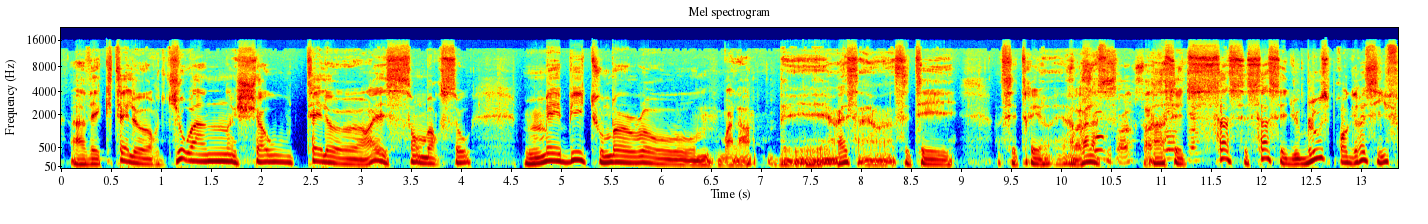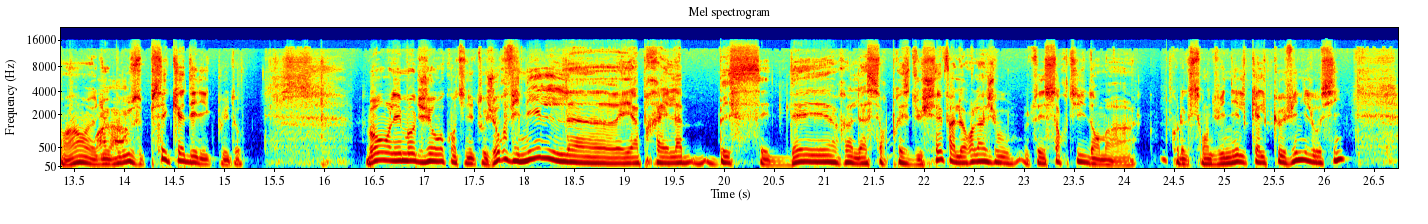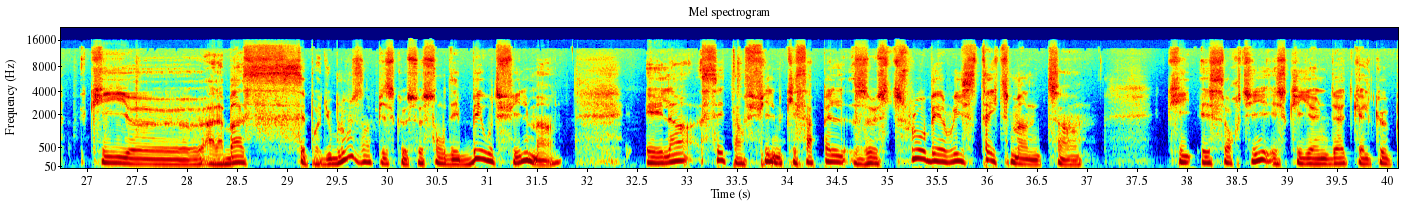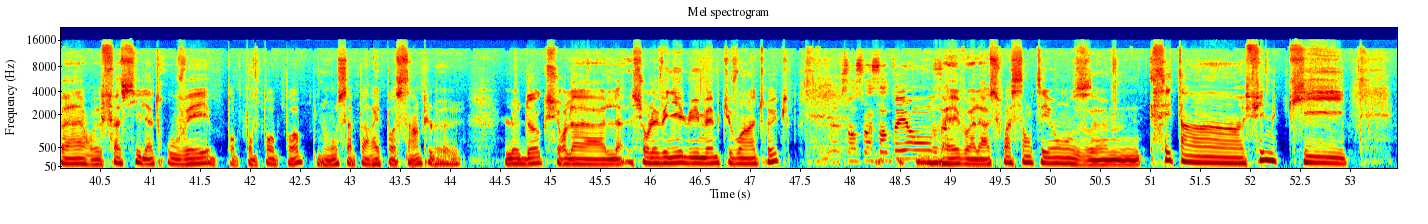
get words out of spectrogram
avec Taylor, Joan Shaw Taylor et son morceau Maybe Tomorrow. Voilà, c'était c'est très voilà, ça, c'est ça c'est du blues progressif, hein, du blues psychédélique plutôt. Bon, les Mojo continuent toujours. Vinyle, euh, et après l'abécédaire, la surprise du chef. Alors là, je vous ai sorti dans ma collection de vinyles, quelques vinyles aussi, qui, euh, à la base, c'est pas du blues, hein, puisque ce sont des BO de films. Et là, c'est un film qui s'appelle The Strawberry Statement qui est sorti. Est-ce qu'il y a une date quelque part euh, facile à trouver? Pop, pop, pop, pop. Non, ça paraît pas simple. Le doc sur, la, sur le vinyle lui-même, tu vois un truc? 1971 Ouais, voilà, 71. Euh, c'est un film qui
